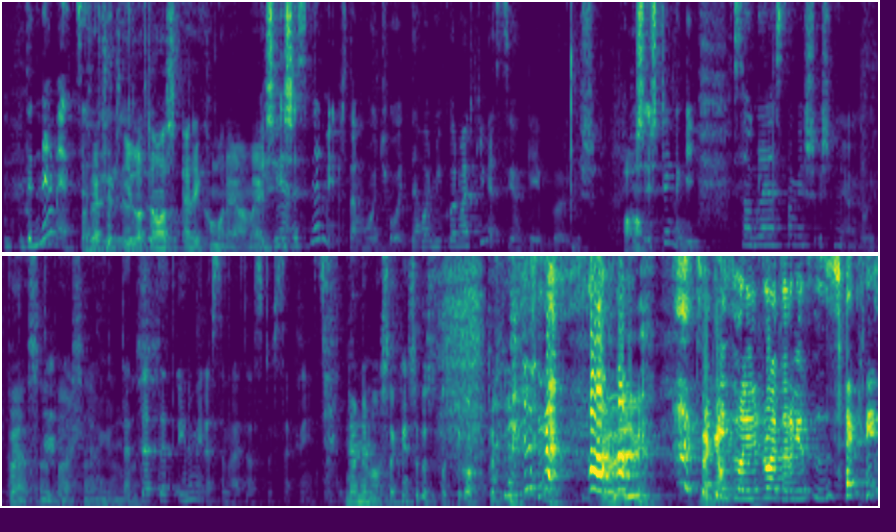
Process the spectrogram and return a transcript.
De nem ecet Az ecet illata az elég hamar elmegy. És, Igen? és ezt nem értem, hogy hogy, de hogy mikor már kiveszi a gépből is. Aha. És, és tényleg így szagláztam, és, és nagyon jó illat Persze, volt. persze, Nagyon. igen, Tehát, tehát, tehát, én nem éreztem rajta azt, hogy szekrényszagú. Nem, nem, a szekrényszag az, az csak a... Tehát, nekem. Zoli rajta ragad ezt a szekrény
